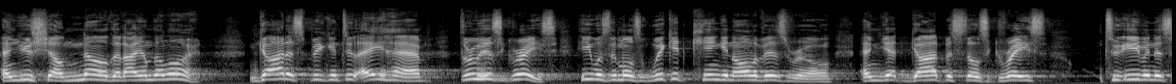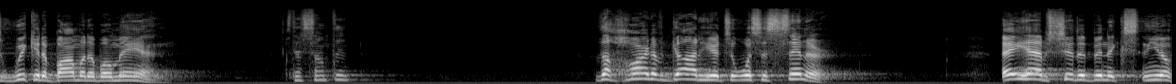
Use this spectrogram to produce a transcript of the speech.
And you shall know that I am the Lord. God is speaking to Ahab through his grace. He was the most wicked king in all of Israel, and yet God bestows grace to even this wicked, abominable man. Is that something? The heart of God here towards a sinner. Ahab should have been, you know,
